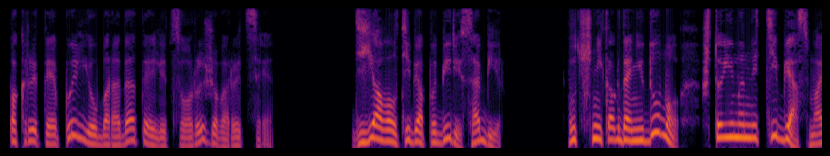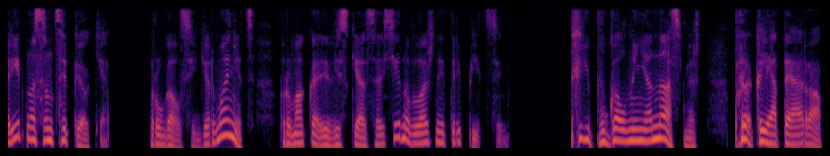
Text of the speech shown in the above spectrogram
покрытое пылью бородатое лицо рыжего рыцаря. «Дьявол тебя побери, Сабир! Вот ж никогда не думал, что именно тебя сморит на санцепёке!» — ругался германец, промокая виски ассасина влажной тряпицей. «Ты пугал меня насмерть, проклятый араб!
